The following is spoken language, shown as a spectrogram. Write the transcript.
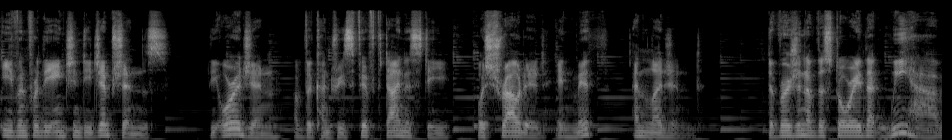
Even for the ancient Egyptians, the origin of the country's fifth dynasty was shrouded in myth and legend. The version of the story that we have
